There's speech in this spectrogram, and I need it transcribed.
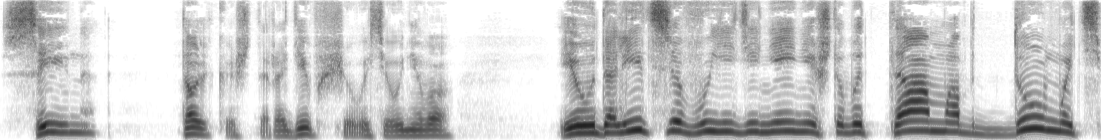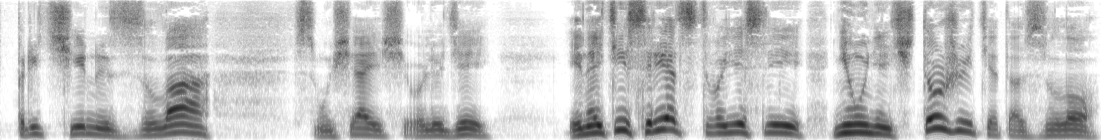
сына, только что родившегося у него, и удалиться в уединение, чтобы там обдумать причины зла, смущающего людей, и найти средства, если не уничтожить это зло,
